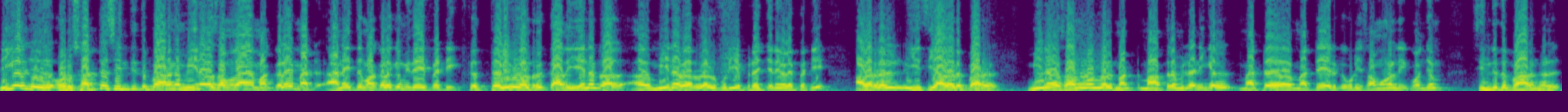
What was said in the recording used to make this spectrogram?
நீங்கள் ஒரு சற்று சிந்தித்து பாருங்க மீனவ சமுதாய மக்களே மற்ற அனைத்து மக்களுக்கும் இதை பற்றி தெளிவுகள் இருக்காது ஏனென்றால் மீனவர்களுக்குரிய பிரச்சனைகளை பற்றி அவர்கள் ஈஸியாக எடுப்பார்கள். மீனவ சமூகங்கள் மட்- மாத்திரமில்லை நீங்கள் மற்ற மற்ற இருக்கக்கூடிய சமூகங்கள் நீங்கள் கொஞ்சம் சிந்தித்து பாருங்கள்.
